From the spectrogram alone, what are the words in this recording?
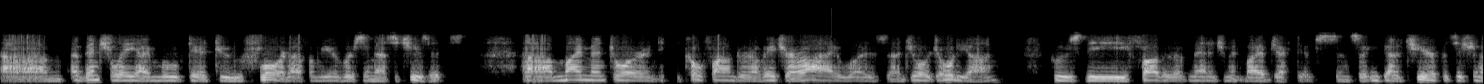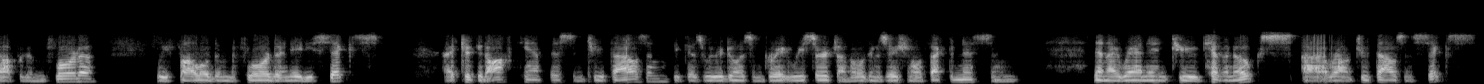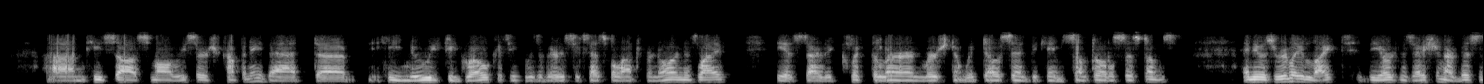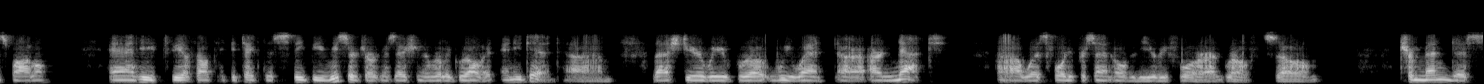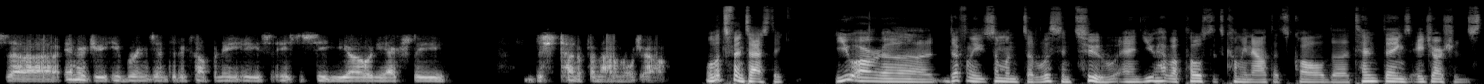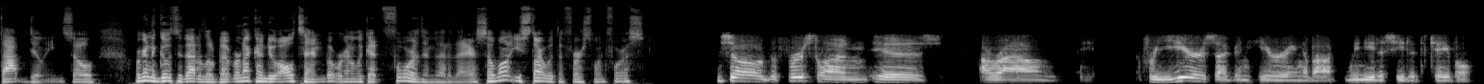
Um, eventually, I moved it to Florida from the University of Massachusetts. Uh, my mentor and co-founder of HRI was uh, George Odiorne, who's the father of management by objectives. And so he got a chair position offered him in Florida. We followed him to Florida in 86. I took it off campus in 2000 because we were doing some great research on organizational effectiveness. And then I ran into Kevin Oakes uh, around 2006. Um, he saw a small research company that uh, he knew he could grow because he was a very successful entrepreneur in his life. He had started Click2learn, merged it with Docent, became SumTotal Systems. And he was really liked the organization, our business model. And he felt he could take this sleepy research organization and really grow it. And he did. Um, last year, we, we went, uh, our net uh, was 40% over the year before, our growth. So tremendous uh, energy he brings into the company. He's, he's the CEO and he actually just done a phenomenal job. Well, that's fantastic you are uh, definitely someone to listen to, and you have a post that's coming out that's called uh, 10 Things HR Should Stop Doing. So we're going to go through that a little bit. We're not going to do all 10, but we're going to look at four of them that are there. So why don't you start with the first one for us? So the first one is around for years I've been hearing about we need a seat at the table.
